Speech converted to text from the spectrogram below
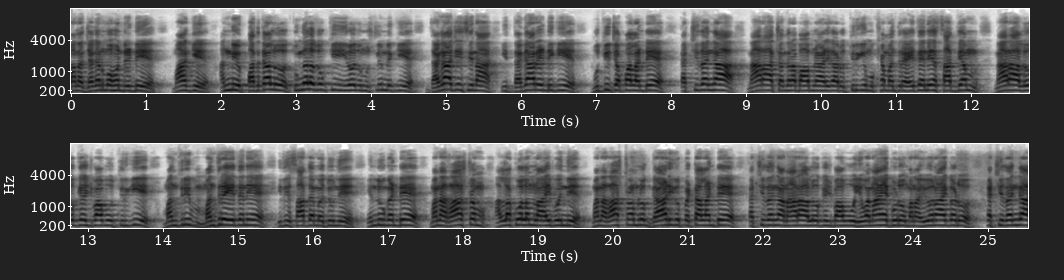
మన జగన్మోహన్ రెడ్డి మాకి అన్ని పథకాలు తుంగల తొక్కి ఈరోజు ముస్లింలకి దగా చేసిన ఈ దగారెడ్డికి బుద్ధి చెప్పాలంటే ఖచ్చితంగా నారా చంద్రబాబు నాయుడు గారు తిరిగి ముఖ్యమంత్రి అయితేనే సాధ్యం. నారా లోకేష్ బాబు తిరిగి మంత్రి మంత్రి అయితేనే ఇది సాధ్యమవుతుంది. ఎందుకంటే మన రాష్ట్రం అల్లకోలంలో అయిపోయింది. మన రాష్ట్రంలో గాడికి పెట్టాలంటే ఖచ్చితంగా నారా లోకేష్ బాబు యువ నాయకుడు మన యువ నాయకుడు ఖచ్చితంగా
